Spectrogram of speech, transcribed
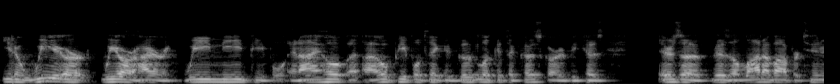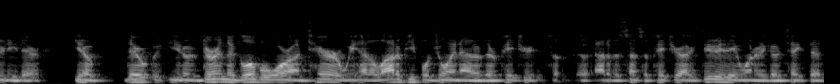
you know we are we are hiring we need people and i hope i hope people take a good look at the coast guard because there's a there's a lot of opportunity there. You know there you know during the global war on terror we had a lot of people join out of their patriot out of a sense of patriotic duty. They wanted to go take the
